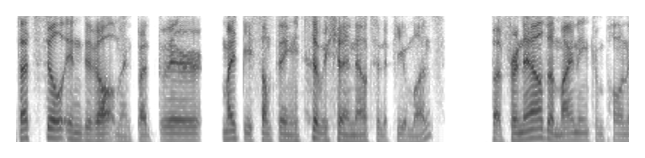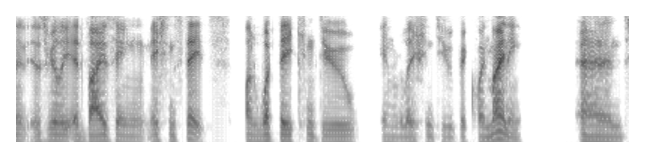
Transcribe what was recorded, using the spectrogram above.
That's still in development, but there might be something that we can announce in a few months. But for now, the mining component is really advising nation states on what they can do in relation to Bitcoin mining. And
